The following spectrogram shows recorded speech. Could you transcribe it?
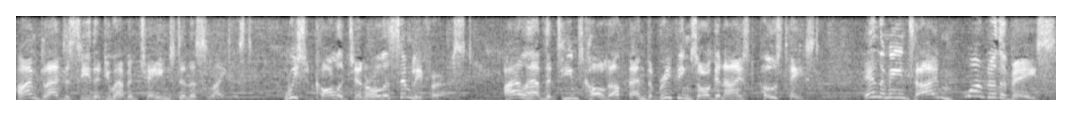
I'm glad to see that you haven't changed in the slightest. We should call a General Assembly first. I'll have the teams called up and the briefings organized post-haste. In the meantime, wander the base.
